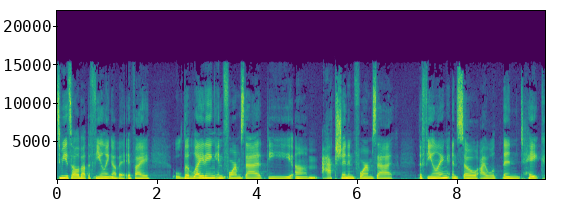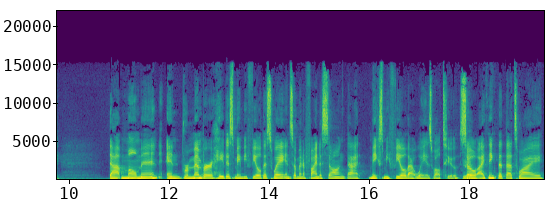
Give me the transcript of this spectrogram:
to me, it's all about the feeling of it. If I the lighting informs that, the um, action informs that, the feeling, and so I will then take that moment and remember, hey, this made me feel this way. And so I'm going to find a song that makes me feel that way as well, too. So I think that that's why,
